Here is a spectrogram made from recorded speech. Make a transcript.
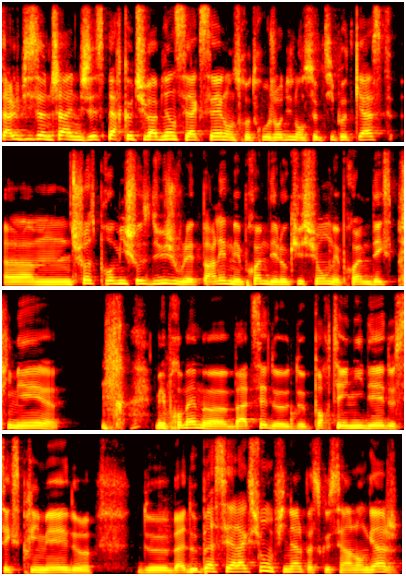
Salut sunshine, j'espère que tu vas bien, c'est Axel, on se retrouve aujourd'hui dans ce petit podcast. Euh, chose promis, chose due, je voulais te parler de mes problèmes d'élocution, mes problèmes d'exprimer, euh, mes problèmes euh, bah, de, de, porter une idée, de s'exprimer, de, de, bah, de passer à l'action au final, parce que c'est un langage.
